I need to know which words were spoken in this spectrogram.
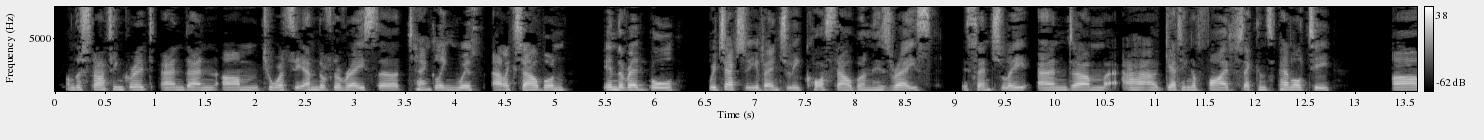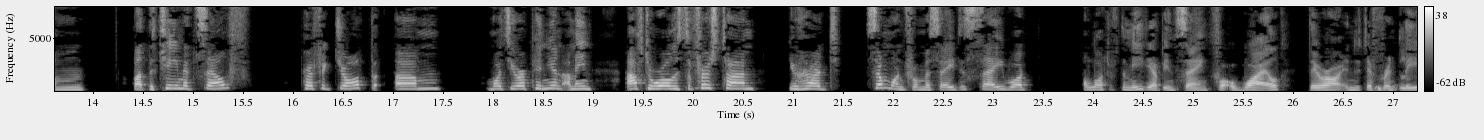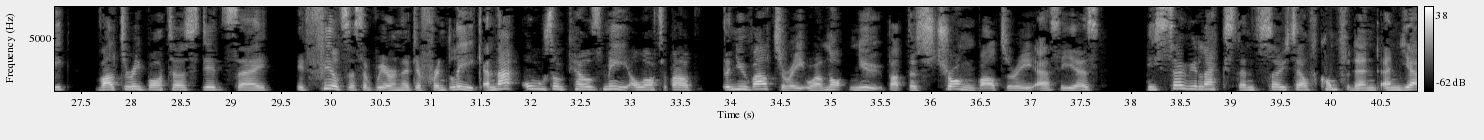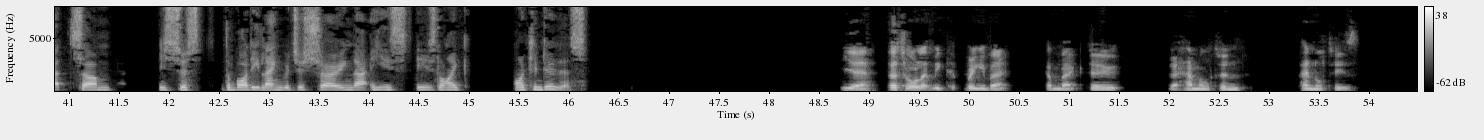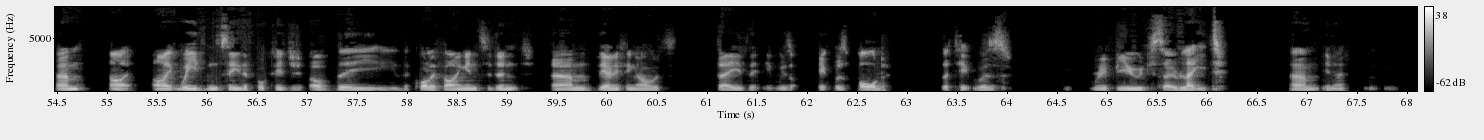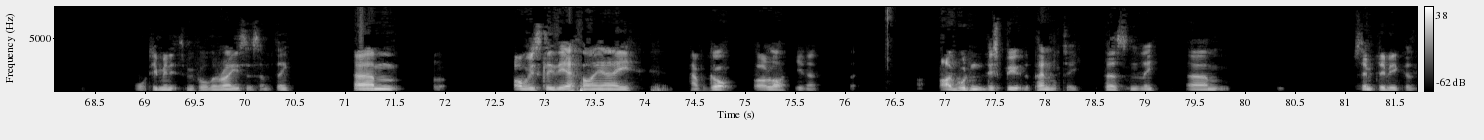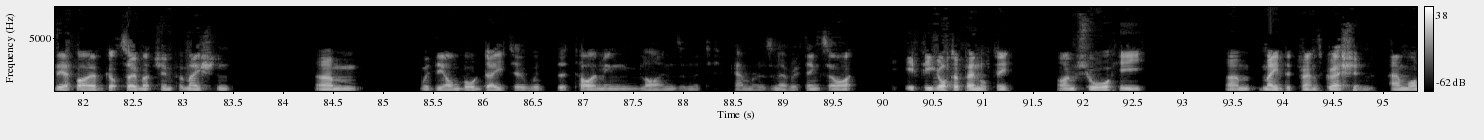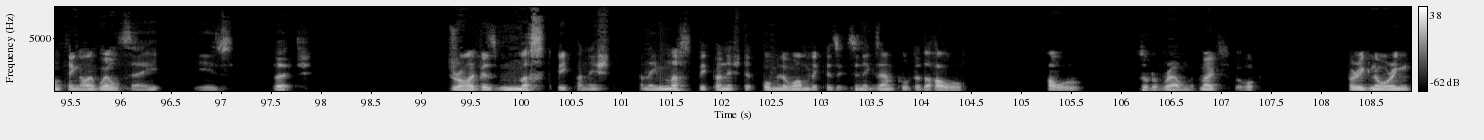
on the starting grid. And then, um, towards the end of the race, uh, tangling with Alex Albon in the Red Bull, which actually eventually cost Albon his race, essentially, and, um, uh, getting a five seconds penalty. Um, but the team itself, perfect job. Um, what's your opinion? I mean, after all, it's the first time you heard someone from Mercedes say what a lot of the media have been saying for a while. They are in a different league. Valtteri Bottas did say it feels as if we're in a different league. And that also tells me a lot about the new Valtteri. Well, not new, but the strong Valtteri as he is. He's so relaxed and so self-confident. And yet, um, it's just the body language is showing that he's, he's like, I can do this. Yeah. First of all, let me bring you back, come back to the Hamilton penalties. Um, I, I, we didn't see the footage of the, the qualifying incident. Um, the only thing I would say is that it was, it was odd that it was reviewed so late. Um, you know, 40 minutes before the race or something. Um, obviously the FIA have got a lot, you know, I wouldn't dispute the penalty personally, um, simply because the FIA have got so much information, um, with the onboard data, with the timing lines and the cameras and everything. So I, if he got a penalty, I'm sure he, um, made the transgression. And one thing I will say is that drivers must be punished and they must be punished at Formula One because it's an example to the whole, whole sort of realm of motorsport for ignoring,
